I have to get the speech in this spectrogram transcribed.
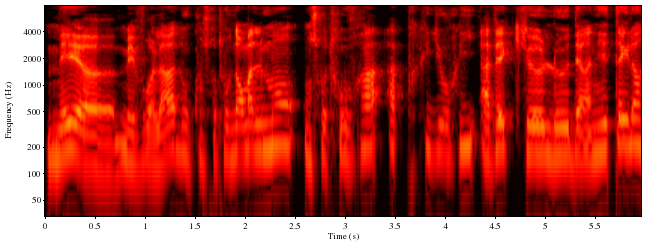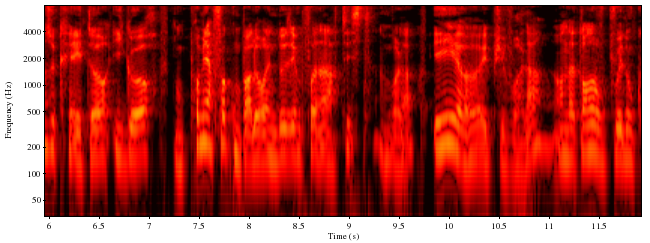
Mais, euh, mais voilà, donc on se retrouve normalement, on se retrouvera a priori avec euh, le dernier Tyler the Creator, Igor. Donc première fois qu'on parlera une deuxième fois d'un artiste, voilà. Et, euh, et puis voilà. En attendant, vous pouvez donc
